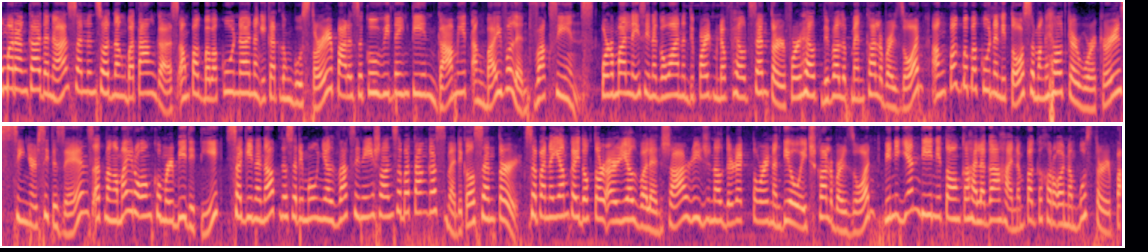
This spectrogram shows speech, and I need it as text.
Umarangkada na sa lungsod ng Batangas ang pagbabakuna ng ikatlong booster para sa COVID-19 gamit ang bivalent vaccines. Formal na isinagawa ng Department of Health Center for Health Development Calabarzon ang pagbabakuna nito sa mga healthcare workers, senior citizens at mga mayroong comorbidity sa ginanap na ceremonial vaccination sa Batangas Medical Center. Sa panayam kay Dr. Ariel Valencia, Regional Director ng DOH Calabarzon, binigyan din ito ang kahalagahan ng pagkakaroon ng booster para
